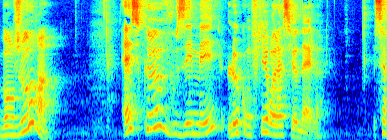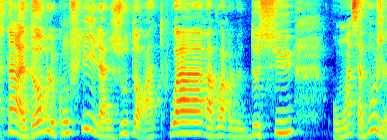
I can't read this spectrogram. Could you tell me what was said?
Bonjour. Est-ce que vous aimez le conflit relationnel? Certains adorent le conflit, la joute oratoire, avoir le dessus, au moins ça bouge.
